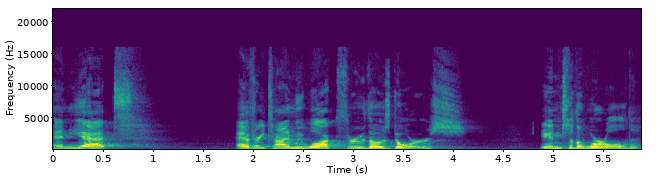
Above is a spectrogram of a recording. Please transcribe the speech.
And yet, every time we walk through those doors into the world,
